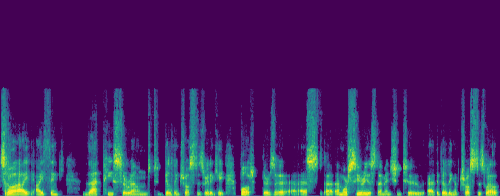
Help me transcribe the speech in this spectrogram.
So I I think that piece around building trust is really key. But there's a, a, a more serious dimension to uh, the building of trust as well.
